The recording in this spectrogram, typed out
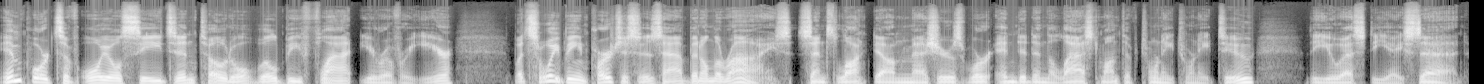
Imports of oilseeds in total will be flat year over year, but soybean purchases have been on the rise since lockdown measures were ended in the last month of 2022, the USDA said.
